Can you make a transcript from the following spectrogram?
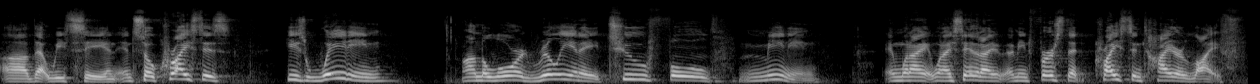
uh, that we see. And, and so Christ is, he's waiting on the Lord really in a twofold meaning. And when I, when I say that, I, I mean first that Christ's entire life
